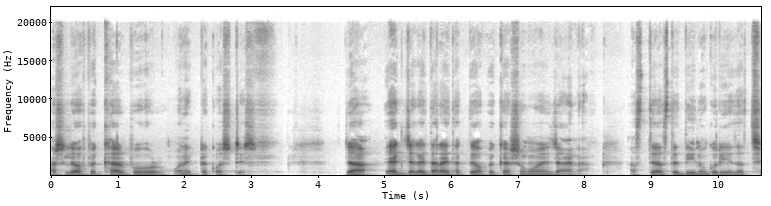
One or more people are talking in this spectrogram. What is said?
আসলে অপেক্ষার প্রহর অনেকটা কষ্টের। যা এক জায়গায় দাঁড়ায় থাকতে অপেক্ষার সময় যায় না আস্তে আস্তে দিনও গড়িয়ে যাচ্ছে।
